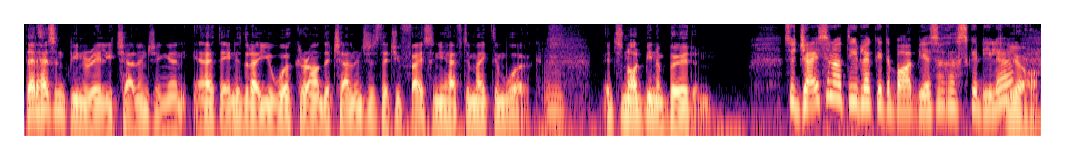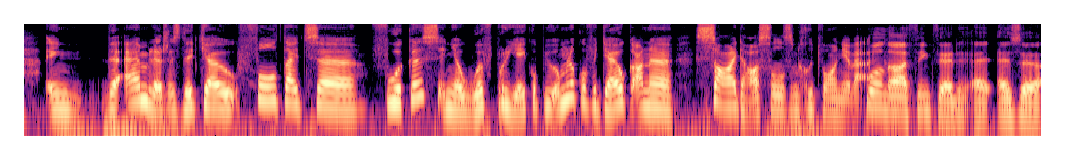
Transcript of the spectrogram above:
that hasn't been really challenging. And at the end of the day, you work around the challenges that you face and you have to make them work. Mm. It's not been a burden. So Jason natuurlik het 'n baie besige skedule Ja. en The Amblers, is dit jou voltydse fokus en jou hoofprojek op die oomblik of het jy ook ander side hustles en goed waaraan jy werk? Well, no, I think that a- as a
